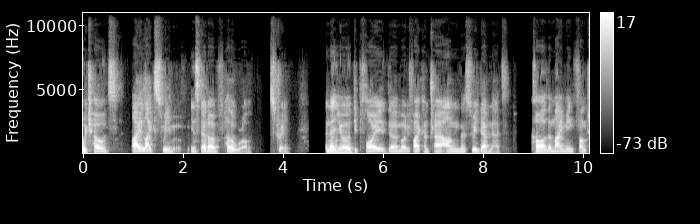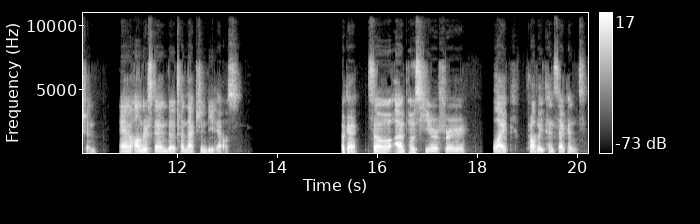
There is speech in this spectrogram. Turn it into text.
which holds I like move instead of hello world string. And then you deploy the modify contract on the Sui devnet call the mymint function and understand the transaction details. Okay, so I'll pause here for like probably 10 seconds.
